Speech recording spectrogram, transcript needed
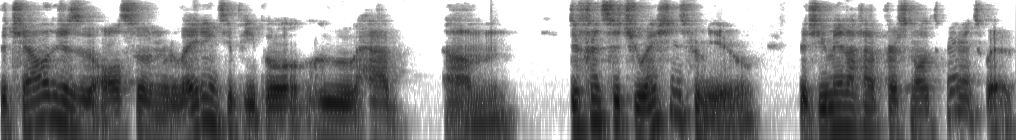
The challenge is also in relating to people who have um, different situations from you that you may not have personal experience with.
